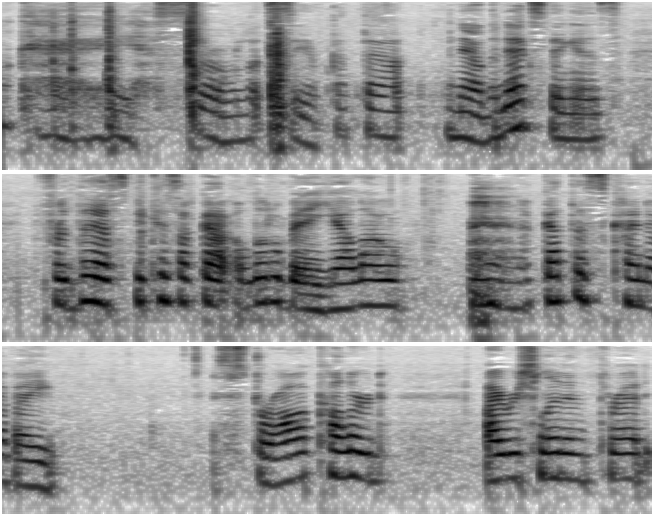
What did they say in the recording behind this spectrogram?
Okay, so let's see, I've got that. Now the next thing is, for this, because I've got a little bit of yellow, I've got this kind of a straw colored Irish linen thread.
